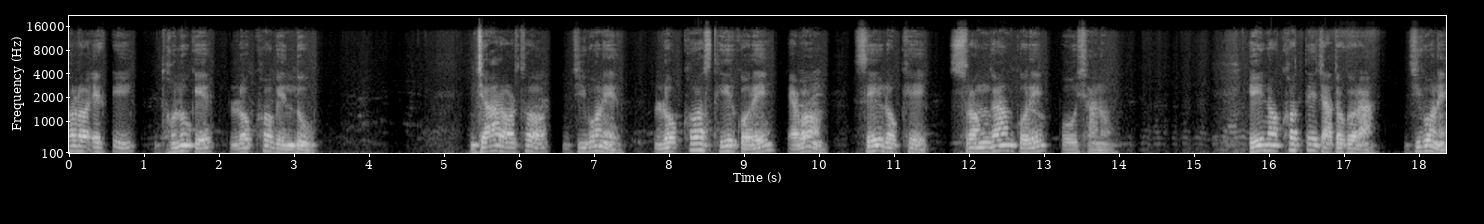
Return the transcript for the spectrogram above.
হল একটি ধনুকের লক্ষ্য বিন্দু যার অর্থ জীবনের লক্ষ্য স্থির করে এবং সেই লক্ষ্যে সংগ্রাম করে পৌঁছানো। এই নক্ষত্রে জাতকরা জীবনে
